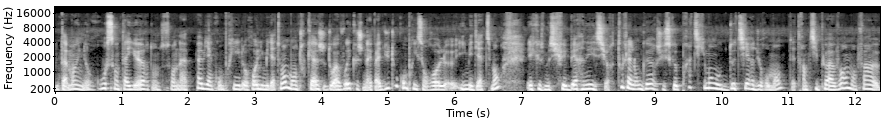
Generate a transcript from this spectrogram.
notamment une rousse en tailleur dont on n'a pas bien compris le rôle immédiatement, mais en tout cas je dois avouer que je n'avais pas du tout compris son rôle euh, immédiatement et que je me suis fait berner sur toute la longueur jusque pratiquement aux deux tiers du roman, peut-être un petit peu avant, mais enfin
